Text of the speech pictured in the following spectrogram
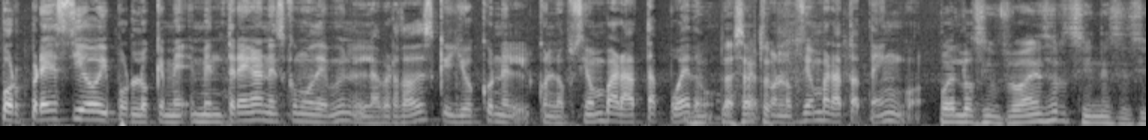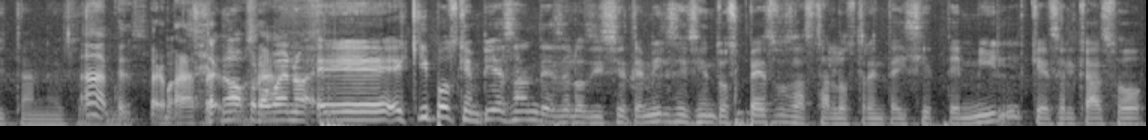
por precio y por lo que me, me entregan es como de, bueno, la verdad es que yo con el con la opción barata puedo. Exacto. O sea, con la opción barata tengo. Pues los influencers sí necesitan eso. Ah, pues, pero para hacer- No, pero sea- bueno, eh, equipos que empiezan desde los 17.600 pesos hasta los 37.000, que es el caso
